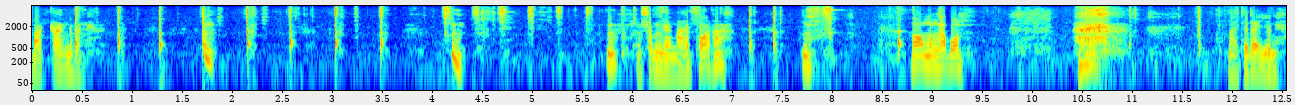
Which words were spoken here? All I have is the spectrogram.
บักกลางด้วยเนี่ยสำเนียงนายพ่อนะอื้อน้องมึงครับผมเฮ้ยน่าจะได้อยู่เนี่ย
